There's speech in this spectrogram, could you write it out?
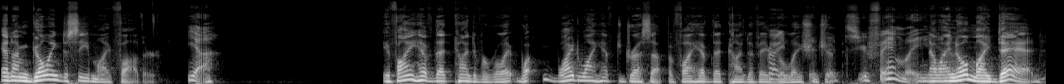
and I'm going to see my father. Yeah. If I have that kind of a rela- what, why do I have to dress up if I have that kind of a Right. relationship? It's your family. Now I know my dad.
